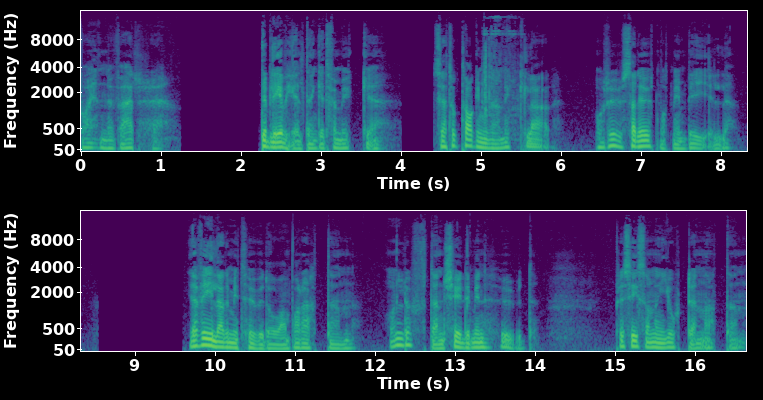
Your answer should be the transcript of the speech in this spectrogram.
var ännu värre. Det blev helt enkelt för mycket. Så jag tog tag i mina nycklar och rusade ut mot min bil. Jag vilade mitt huvud ovanpå ratten och luften kylde min hud Precis som den gjort den natten.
